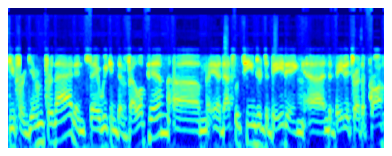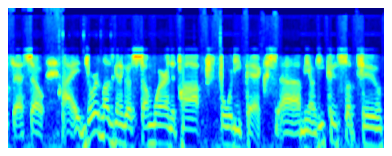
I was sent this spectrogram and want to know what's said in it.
do you forgive him for that, and say we can develop him? Um, you know, that's what teams are debating uh, and debated throughout the process. So, uh, Jordan Love's going to go somewhere in the top 40 picks. Um, you know, he could slip to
